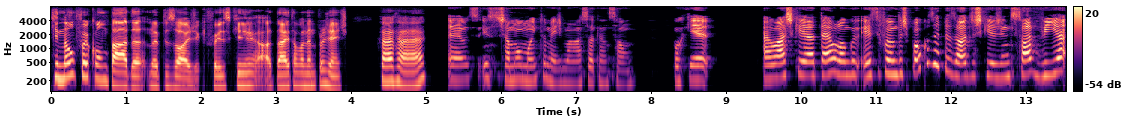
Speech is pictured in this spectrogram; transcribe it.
que não foi contada no episódio, que foi isso que a Dai tava lendo pra gente. Aham. Uhum. É, isso chamou muito mesmo a nossa atenção. Porque eu acho que até ao longo. Esse foi um dos poucos episódios que a gente só via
